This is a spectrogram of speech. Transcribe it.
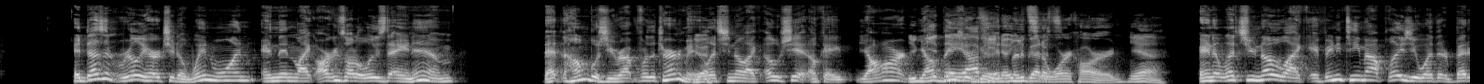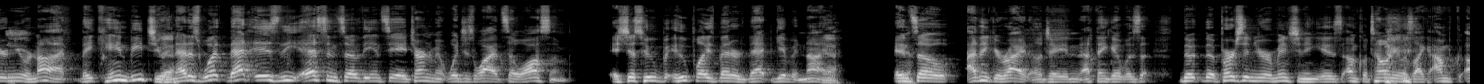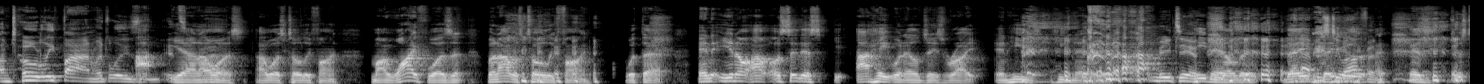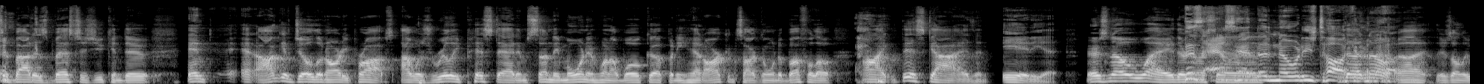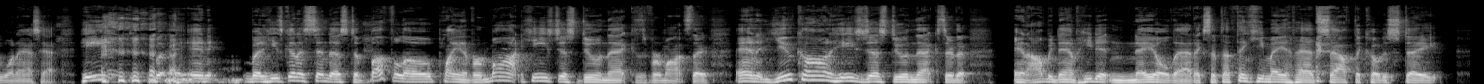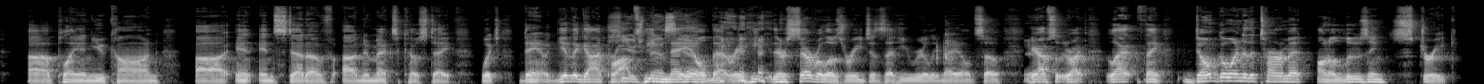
it doesn't really hurt you to win one and then like Arkansas to lose to A and M. That humbles you right before the tournament. It lets you know, like, oh shit, okay, y'all aren't. You y'all think you're off, you good, know but you got to work hard. Yeah. and it lets you know, like, if any team outplays you, whether they're better than you or not, they can beat you. Yeah. And that is what that is the essence of the NCAA tournament, which is why it's so awesome. It's just who who plays better that given night. Yeah. And so I think you're right, LJ. And I think it was the the person you were mentioning is Uncle Tony was like, I'm I'm totally fine with losing. I- yeah, and I was. I was totally fine. My wife wasn't, but I was totally fine with that. And you know, I'll, I'll say this: I hate when LJ's right, and he he nailed it. Me too. He nailed it. They, happens they too often. as just about as best as you can do. And and I'll give Joe Lunardi props. I was really pissed at him Sunday morning when I woke up and he had Arkansas going to Buffalo. I'm like, this guy is an idiot. There's no way they're This asshat doesn't know what he's talking no, no, about. uh, there's only one asshat. He, but, and but he's going to send us to Buffalo playing Vermont. He's just doing that because Vermont's there, and UConn. He's just doing that because they're there. And I'll be damned, he didn't nail that. Except I think he may have had South Dakota State uh, playing UConn. Uh, in, instead of uh, New Mexico State, which damn, give the guy props. Huge he miss, nailed that. Re- he, there's several of those regions that he really nailed. So you're absolutely right. La thing, don't go into the tournament on a losing streak.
